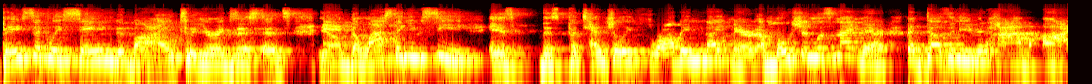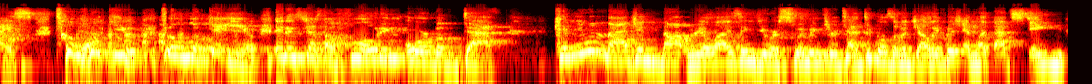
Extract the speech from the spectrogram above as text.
basically saying goodbye to your existence Yeah. and the last thing you see is this potentially throbbing nightmare a motionless nightmare that doesn't even have eyes to look you to look at you it is just a floating orb of death can you imagine not realizing you were swimming through tentacles of a jellyfish and let that sting,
